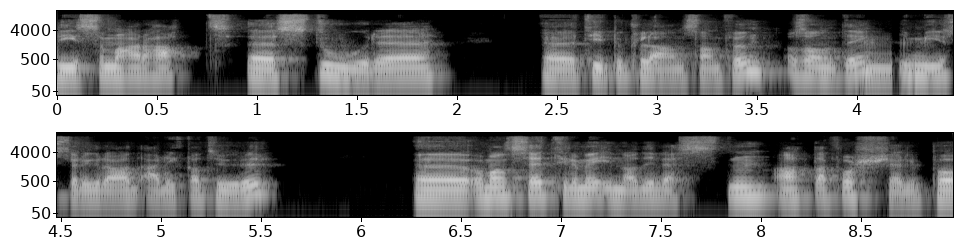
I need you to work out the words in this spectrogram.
de som har hatt uh, store uh, type klansamfunn og sånne ting, Mm. i mye større grad er diktaturer. Og man ser til og med innad i Vesten at det er forskjell på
